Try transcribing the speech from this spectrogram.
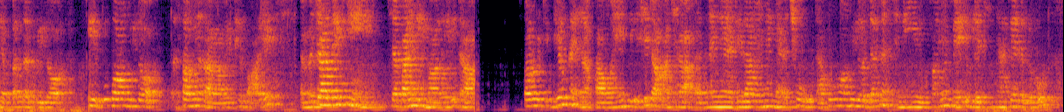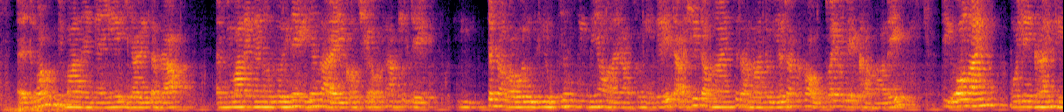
နဲ့ပတ်သက်ပြီးတော့ဒီပူပေါင်းပြီးတော့ဆောင်ရွက်လာတာပဲဖြစ်ပါတယ်။မကြသေးခင်ရက်ပိုင်းနေမှာလေဒါဘာလို့ဒီတရုတ်နိုင်ငံပါဝင်ဒီအရှိတောင်အချာနိုင်ငံဒေသတွင်းနိုင်ငံအချို့ဒါပူပေါင်းပြီးတော့ဂျပန်အင်းဒီကိုဆောင်ရွက်မယ်လို့လည်းကြေညာခဲ့တယ်လို့အဲကျွန်တော်တို့မြန်မာနိုင်ငံရဲ့အရာရေးသမ္မတအဲမြန်မာနိုင်ငံလူမျိုးရေးနဲ့အရေးသားရေးကော်မရှင်ဥက္ကဋ္ဌဖြစ်တဲ့ဒီတက်တော်ကဝယ်ဦးစီးကိုပြုံးပြီးမရအောင်လာအောင်ဆိုရင်လေဒါအရှိတောင်တိုင်းစစ်တာနာတို့ရတာခောက်ကိုတွဲရောက်တဲ့အခါမှာလေ ဒီ online ငွေလင်ခိုင်းတွေ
